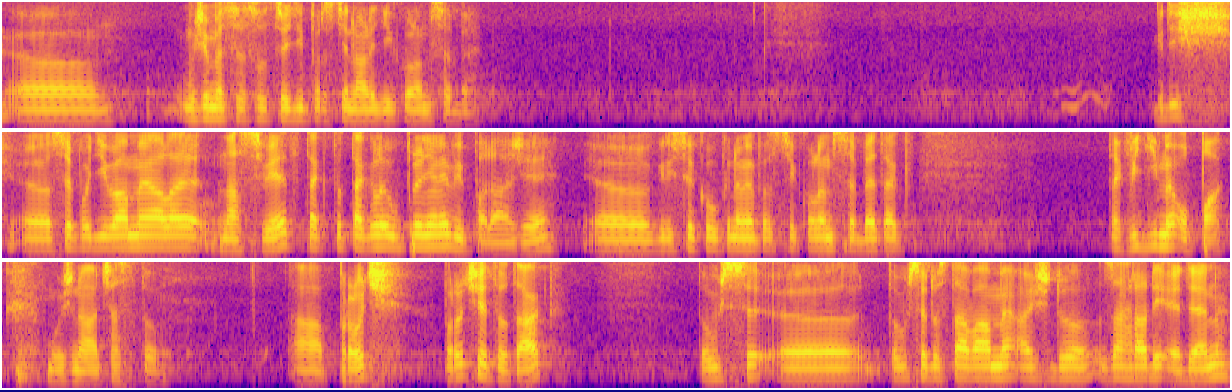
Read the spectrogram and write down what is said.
eh, můžeme se soustředit prostě na lidi kolem sebe. Když eh, se podíváme ale na svět, tak to takhle úplně nevypadá, že? Když se koukneme prostě kolem sebe, tak, tak vidíme opak možná často. A proč? Proč je to tak? To už, se, to už se dostáváme až do zahrady Eden,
